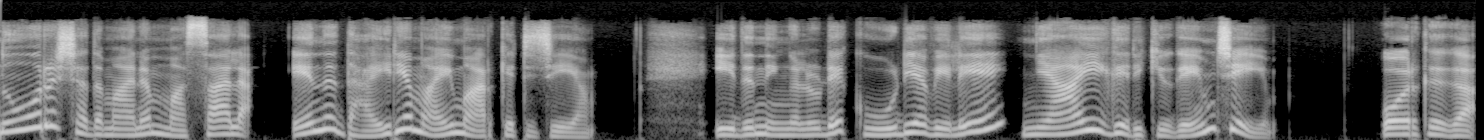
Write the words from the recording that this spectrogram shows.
നൂറ് ശതമാനം മസാല എന്ന് ധൈര്യമായി മാർക്കറ്റ് ചെയ്യാം. ഇത് നിങ്ങളുടെ കൂടിയ വിലയെ ന്യായീകരിക്കുകയും ചെയ്യും. ഓർക്കുക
